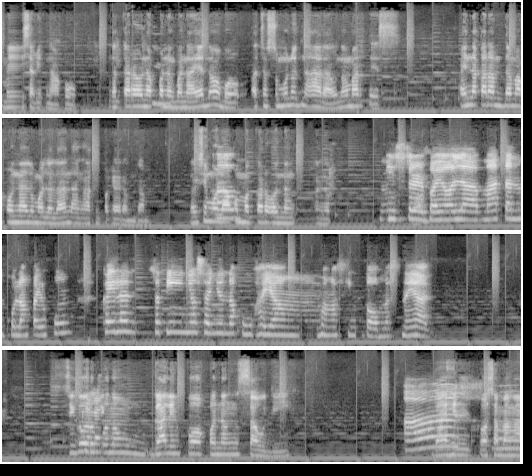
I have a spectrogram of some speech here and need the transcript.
may sakit na ako. Nagkaroon ako ng banayad na obo at sa sumunod na araw ng Martes, ay nakaramdam ako na lumalala na ang aking pakiramdam. Nagsimula Um, ako magkaroon ng ano, Mr. Bayola, matanong ko lang kayo kung kailan sa tingin niyo sa inyo nakuha yung mga sintomas na yan? Siguro Like- po nung galing po ako ng Saudi Ah, dahil po sa mga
